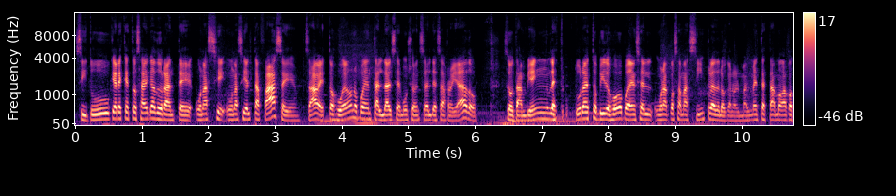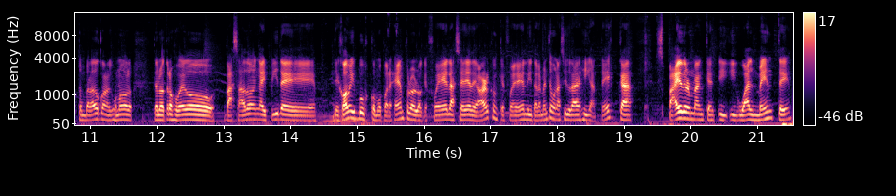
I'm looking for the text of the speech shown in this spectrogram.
si tú quieres que esto salga durante una, cierta fase, sabes, estos juegos no pueden tardarse mucho en ser desarrollados. So, también la estructura de estos videojuegos pueden ser una cosa más simple de lo que normalmente estamos acostumbrados con algunos de los otros juegos basados en IP de, de comic books, como por ejemplo lo que fue la serie de Arkham, que fue literalmente una ciudad gigantesca, Spider-Man, que igualmente,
